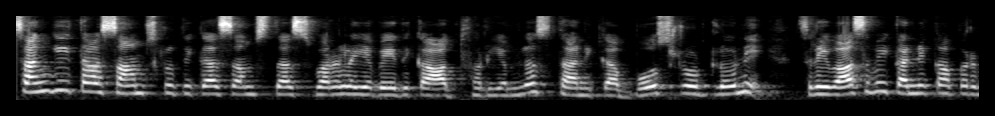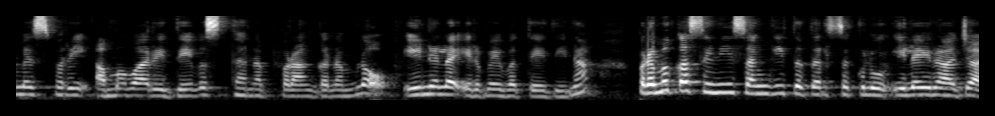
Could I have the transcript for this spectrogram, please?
సంగీత సాంస్కృతిక సంస్థ స్వరలయ వేదిక ఆధ్వర్యంలో స్థానిక బోస్ రోడ్లోని శ్రీ వాసవి కన్యకాపరమేశ్వరి అమ్మవారి దేవస్థాన ప్రాంగణంలో ఈ నెల ఇరవైవ తేదీన ప్రముఖ సినీ సంగీత దర్శకులు ఇళయరాజా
